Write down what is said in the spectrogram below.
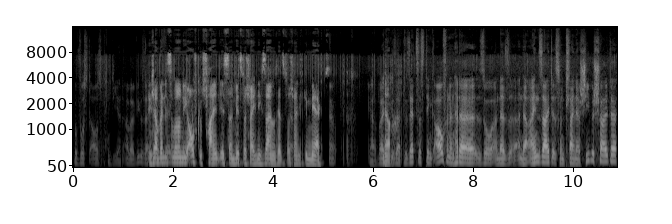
bewusst ausprobiert. Aber wie gesagt. Ich glaube, wenn es aber noch nicht aufgefallen ist, dann wird es wahrscheinlich nicht sein, sonst hättest du ja. wahrscheinlich gemerkt. Ja. Ja, weil ja. wie gesagt, du setzt das Ding auf und dann hat er so an der an der einen Seite ist so ein kleiner Schiebeschalter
